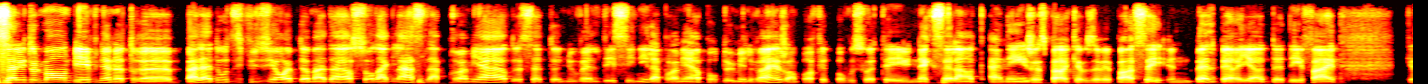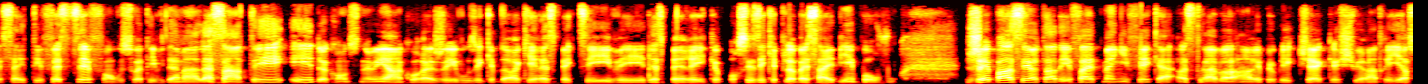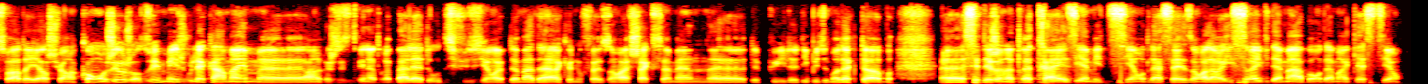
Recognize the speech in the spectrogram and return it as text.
Salut tout le monde, bienvenue à notre euh, balado-diffusion hebdomadaire sur la glace, la première de cette nouvelle décennie, la première pour 2020. J'en profite pour vous souhaiter une excellente année. J'espère que vous avez passé une belle période des fêtes, que ça a été festif. On vous souhaite évidemment la santé et de continuer à encourager vos équipes de hockey respectives et d'espérer que pour ces équipes-là, ben, ça aille bien pour vous. J'ai passé un temps des fêtes magnifique à Ostrava en République tchèque. Je suis rentré hier soir. D'ailleurs, je suis en congé aujourd'hui, mais je voulais quand même euh, enregistrer notre balado diffusion hebdomadaire que nous faisons à chaque semaine euh, depuis le début du mois d'octobre. Euh, c'est déjà notre 13e édition de la saison. Alors, il sera évidemment abondamment question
